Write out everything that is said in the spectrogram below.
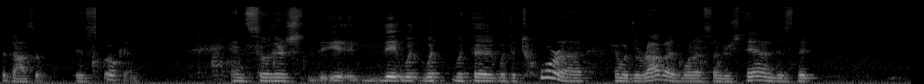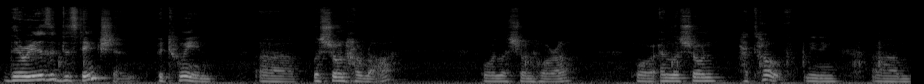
the gossip is spoken. And so there's the, the, with, with, with the with the Torah and what the rabbis want us to understand is that there is a distinction between uh, lashon hara, or lashon hora, or and lashon hatov, meaning um,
